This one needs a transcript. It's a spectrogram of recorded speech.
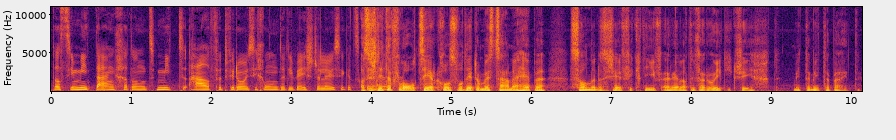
dass sie mitdenken und mithelfen, für unsere Kunden die besten Lösungen zu finden. Also es ist nicht ein Flohzirkus, den ihr zusammenhaben müsst, sondern es ist effektiv eine relativ ruhige Geschichte mit den Mitarbeitern.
